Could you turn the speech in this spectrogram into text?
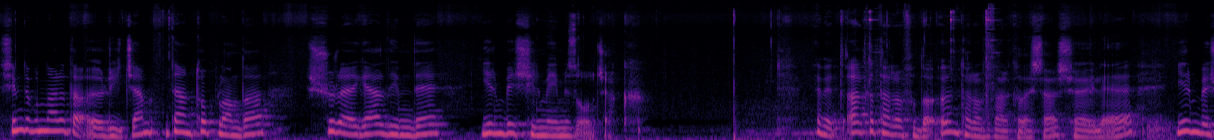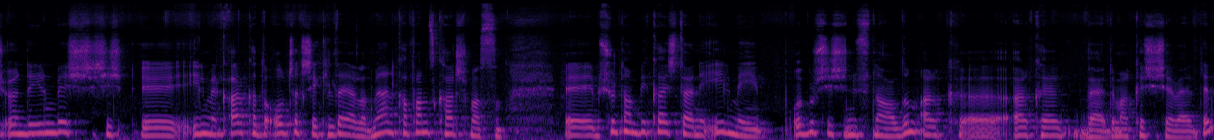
Şimdi bunları da öreceğim. Yani toplamda şuraya geldiğimde 25 ilmeğimiz olacak. Evet arka tarafı da ön tarafı da arkadaşlar şöyle 25 önde 25 şiş, e, ilmek arkada olacak şekilde ayarladım. Yani kafanız karışmasın. E, şuradan birkaç tane ilmeği öbür şişin üstüne aldım. Arka, arkaya verdim. Arka şişe verdim.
